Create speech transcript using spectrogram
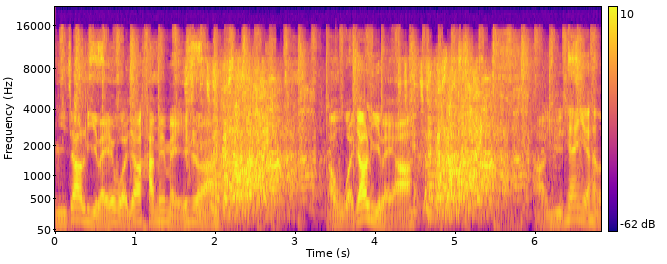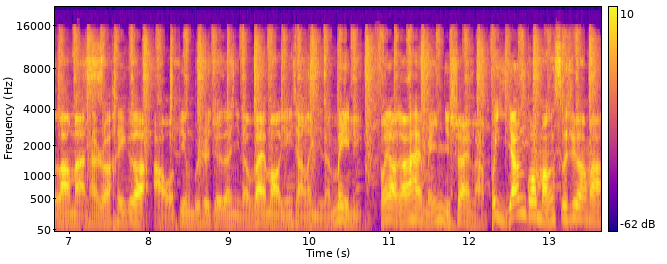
你叫李雷，我叫韩梅梅是吧？啊，我叫李雷啊。啊，雨天也很浪漫。他说：“黑哥啊，我并不是觉得你的外貌影响了你的魅力，冯小刚还没你帅呢，不一样光芒四射吗？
